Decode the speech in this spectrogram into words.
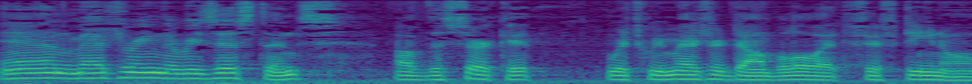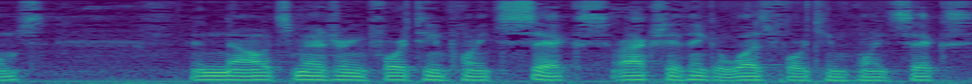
and measuring the resistance of the circuit, which we measured down below at 15 ohms, and now it's measuring 14.6, or actually I think it was 14.6.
